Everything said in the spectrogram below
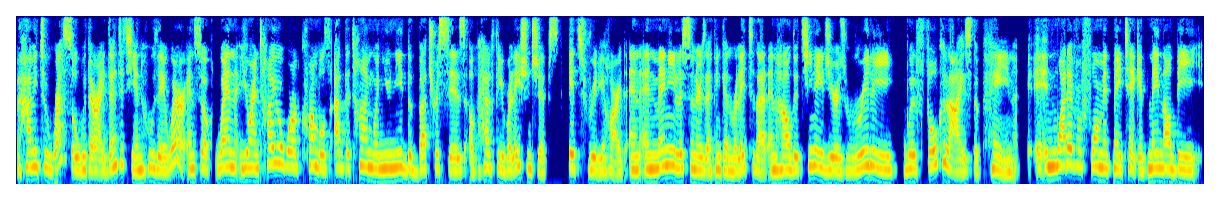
having to wrestle with their identity and who they were. And so when your entire world crumbles at the time when you need the buttresses of healthy relationships, it's really hard. And and many listeners I think can relate to that and how the teenage years really will focalize the pain. It, in whatever form it may take. It may not be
